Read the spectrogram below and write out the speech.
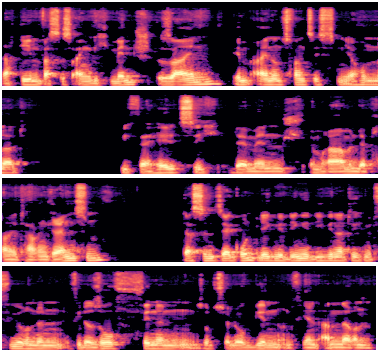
nach dem, was ist eigentlich Menschsein im 21. Jahrhundert? Wie verhält sich der Mensch im Rahmen der planetaren Grenzen? Das sind sehr grundlegende Dinge, die wir natürlich mit führenden Philosophinnen, Soziologinnen und vielen anderen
